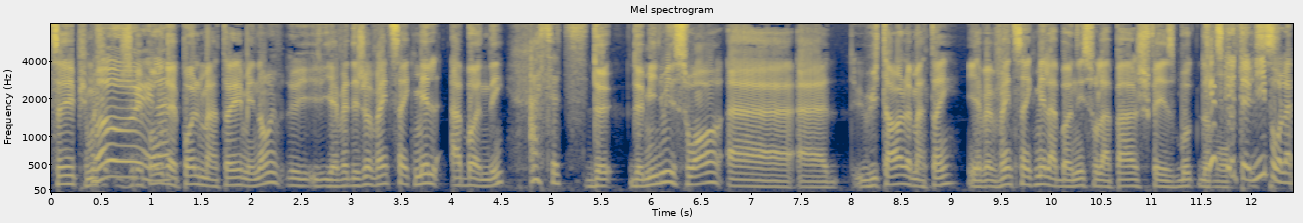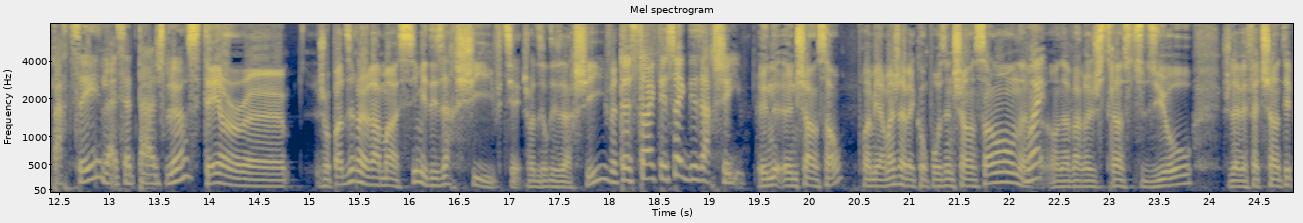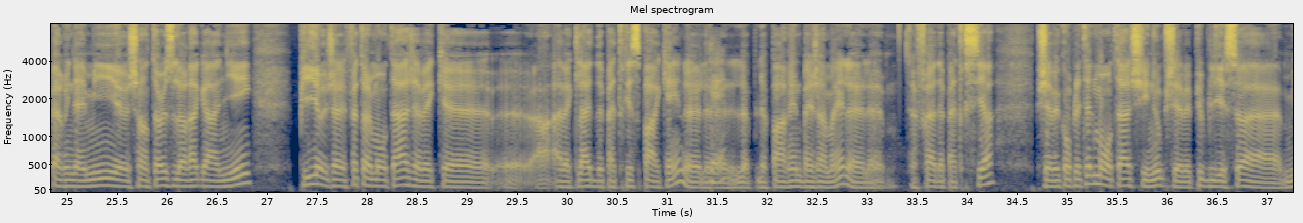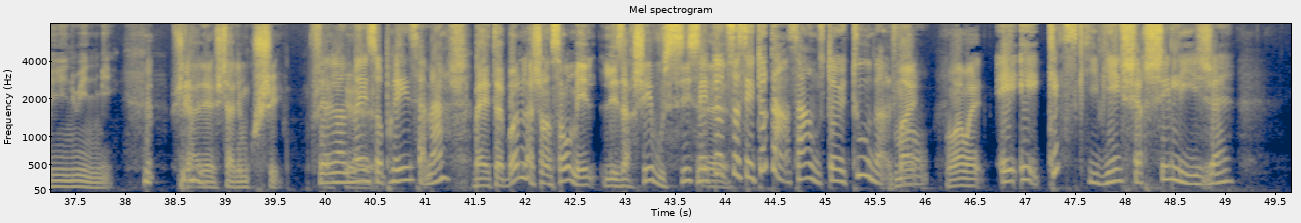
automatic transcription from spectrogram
Sais, puis moi, je, je répondais pas le matin, mais non, il y avait déjà 25 000 abonnés. Ah, c'est De, de minuit le soir à, à 8 heures le matin, il y avait 25 000 abonnés sur la page Facebook de Qu'est-ce que tu as fils. mis pour le partir, là, cette page-là? C'était un, euh, je vais pas dire un ramassis, mais des archives. Tiens, je vais dire des archives. Tu as starté ça avec des archives. Une, une chanson. Premièrement, j'avais composé une chanson. On, Ouais. on avait enregistré en studio. Je l'avais fait chanter par une amie euh, chanteuse, Laura Gagné. Puis euh, j'avais fait un montage avec euh, euh, avec l'aide de Patrice Paquin, le, le- le- le parrain de Benjamin, le, le- le frère de Patricia. Puis j'avais complété le montage chez nous, puis j'avais publié ça à minuit et demi. Puis j'étais allé, j'étais allé me coucher. C'est le lendemain, surprise, ça marche? Ben, t'es bonne la chanson, mais les archives aussi, Mais tout ça, c'est tout ensemble. C'est un tout, dans le fond. Ouais, ouais, ouais. Et, et qu'est-ce qui vient chercher les gens?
